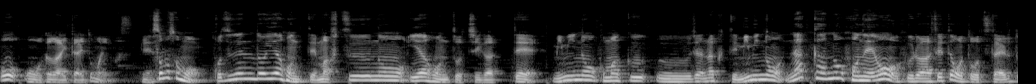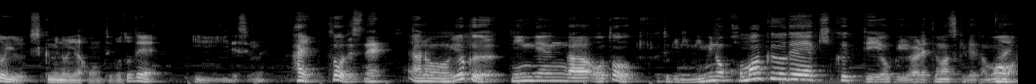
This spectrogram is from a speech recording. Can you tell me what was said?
を伺いたいと思います。えーそもそも骨伝導イヤホンって、まあ普通のイヤホンと違って、耳の鼓膜じゃなくて耳の中の骨を震わせて音を伝えるという仕組みのイヤホンということで、いいですよね。はい、そうですね。あの、よく人間が音を聞くときに耳の鼓膜で聞くってよく言われてますけれども、はい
